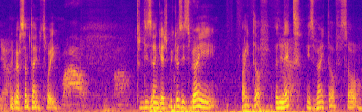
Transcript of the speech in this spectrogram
Yeah. There were sometimes three Wow. Wow. to disengage because it's very, very tough. A Yeah. net is very tough, so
